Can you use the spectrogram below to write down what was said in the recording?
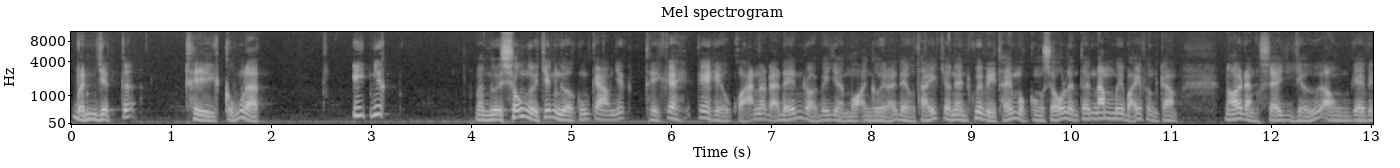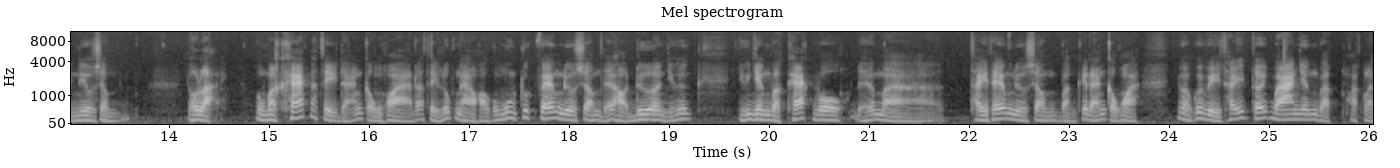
Bệnh dịch thì cũng là ít nhất và người, số người chích ngừa cũng cao nhất, thì cái cái hiệu quả nó đã đến rồi. Bây giờ mọi người đã đều thấy, cho nên quý vị thấy một con số lên tới 57% nói rằng sẽ giữ ông Gavin Newsom đổ lại. Một mặt khác thì đảng cộng hòa đó, thì lúc nào họ cũng muốn trút phế ông Newsom để họ đưa những những nhân vật khác vô để mà thay thế ông Newsom bằng cái đảng cộng hòa. Nhưng mà quý vị thấy tới ba nhân vật hoặc là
